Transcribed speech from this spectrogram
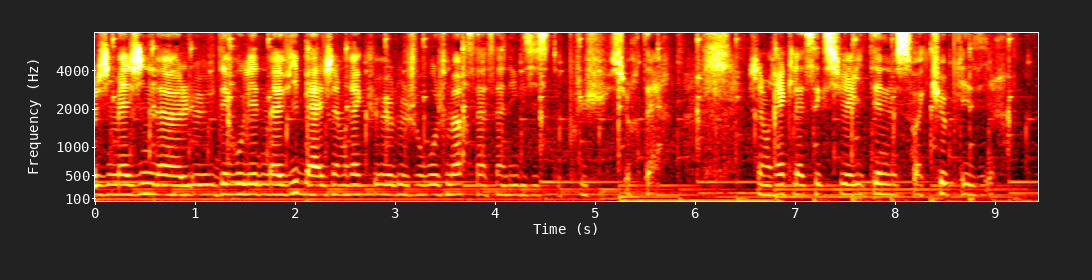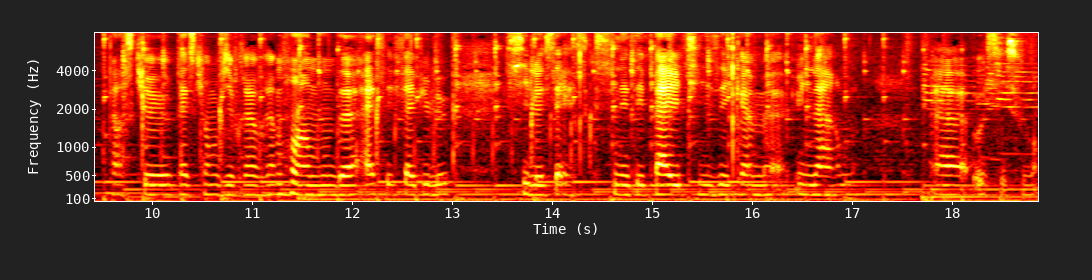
j'imagine le déroulé de ma vie, bah, j'aimerais que le jour où je meurs, ça, ça n'existe plus sur Terre. J'aimerais que la sexualité ne soit que plaisir parce que parce qu'on vivrait vraiment un monde assez fabuleux si le sexe n'était pas utilisé comme euh, une arme euh, aussi souvent.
